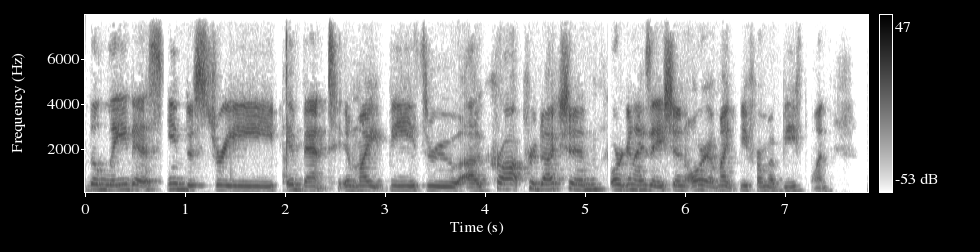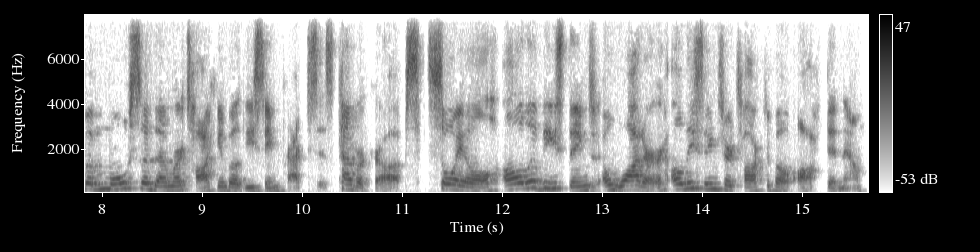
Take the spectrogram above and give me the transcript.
the latest industry event. It might be through a crop production organization or it might be from a beef one. But most of them are talking about these same practices cover crops, soil, all of these things, uh, water, all these things are talked about often now.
